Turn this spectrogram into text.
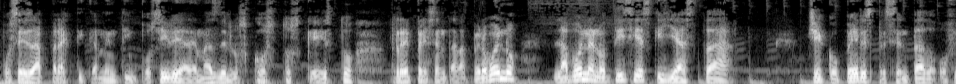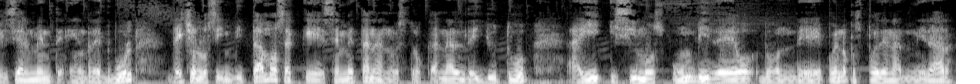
pues era prácticamente imposible, además de los costos que esto representaba. Pero bueno, la buena noticia es que ya está Checo Pérez presentado oficialmente en Red Bull. De hecho, los invitamos a que se metan a nuestro canal de YouTube. Ahí hicimos un video donde, bueno, pues pueden admirar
